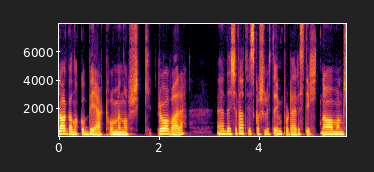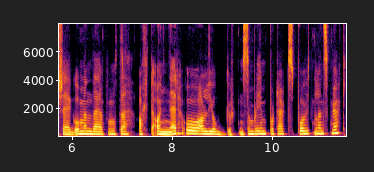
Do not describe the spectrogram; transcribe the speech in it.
lage noe bedre med norsk råvare. Eh, det er ikke det at vi skal slutte å importere stilton og manchego, men det er på en måte alt det andre, og all yoghurten som blir importert på utenlandsk mjøk.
